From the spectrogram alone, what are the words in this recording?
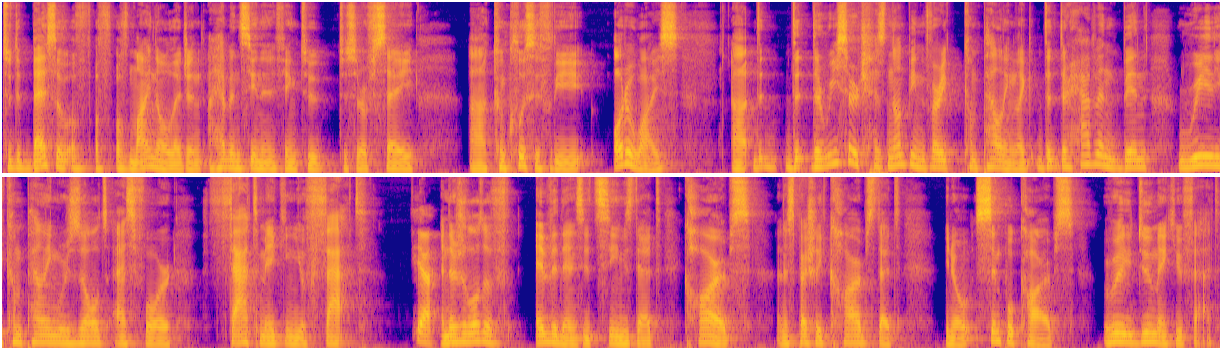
to the best of, of, of- my knowledge and i haven't seen anything to to sort of say uh, conclusively otherwise uh, the, the, the research has not been very compelling like th- there haven't been really compelling results as for fat making you fat Yeah. and there's a lot of evidence, it seems, that carbs, and especially carbs that, you know, simple carbs, really do make you fat.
